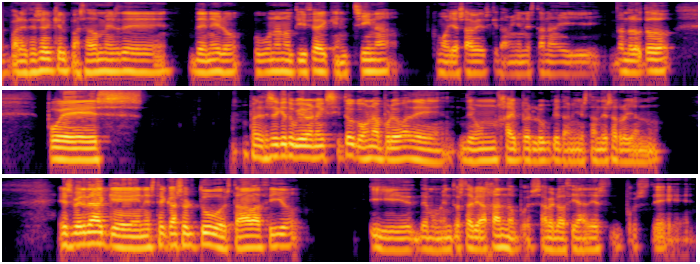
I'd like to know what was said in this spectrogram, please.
parece ser que el pasado mes de, de enero hubo una noticia de que en China, como ya sabes, que también están ahí dándolo todo, pues parece ser que tuvieron éxito con una prueba de, de un Hyperloop que también están desarrollando. Es verdad que en este caso el tubo estaba vacío y de momento está viajando pues a velocidades pues de,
